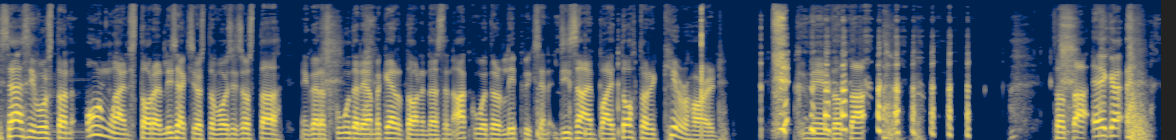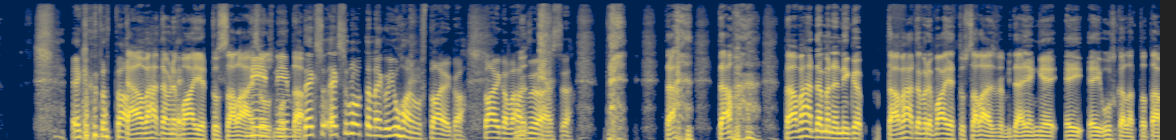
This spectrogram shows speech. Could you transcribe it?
sääsivuston online storen lisäksi, josta voi siis ostaa, niin kuin eräs kuuntelijamme kertoo, niin tämän AccuWeather lippiksen Design by Tohtori Kirhard. Niin tota, tota, eikö, eikö tota, Tämä on vähän tämmöinen vaiettu salaisuus, niin, niin, mutta, mutta eikö, eikö sulla ollut tällainen kuin juhannustaika? Taika vähän No, myöhässä. Tää, on, tää on vähän tämmönen, niinkö, tää on vähän tämmönen vaiettu salaisuus, mitä jengi ei, ei, ei, uskalla, tota,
